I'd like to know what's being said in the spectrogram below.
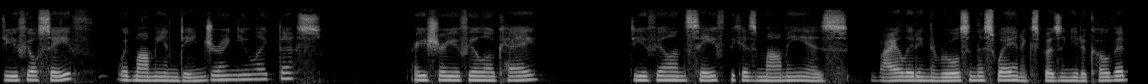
do you feel safe with mommy endangering you like this? Are you sure you feel okay? Do you feel unsafe because mommy is violating the rules in this way and exposing you to COVID?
